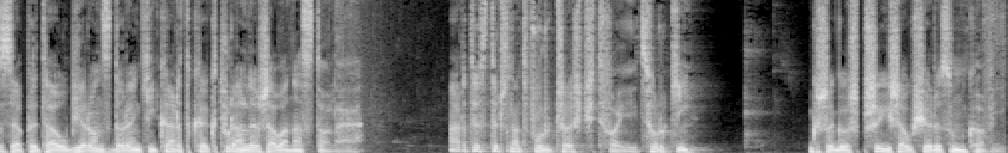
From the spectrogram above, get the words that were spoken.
Zapytał, biorąc do ręki kartkę, która leżała na stole. Artystyczna twórczość twojej córki. Grzegorz przyjrzał się rysunkowi.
